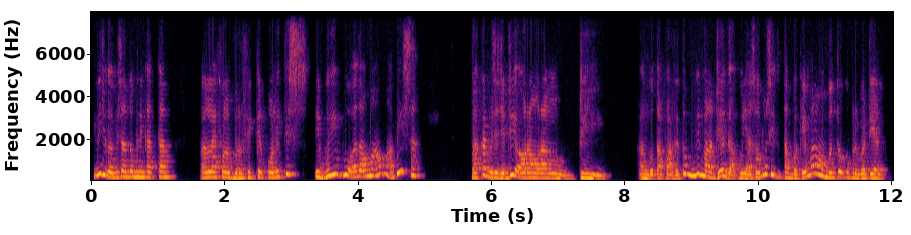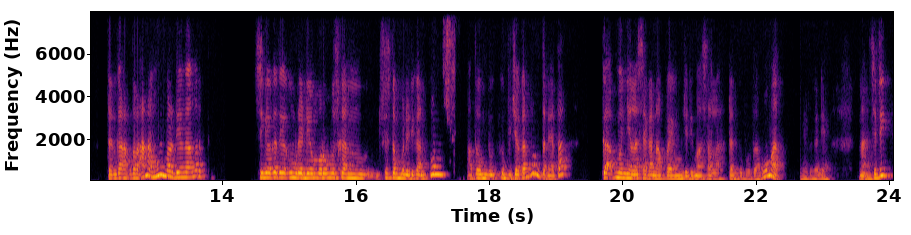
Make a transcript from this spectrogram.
Ini juga bisa untuk meningkatkan eh, level berpikir politis ibu-ibu atau mama bisa. Bahkan bisa jadi orang-orang di anggota partai itu mungkin malah dia nggak punya solusi tentang bagaimana membentuk kepribadian dan karakter anak mungkin malah dia nggak ngerti sehingga ketika kemudian dia merumuskan sistem pendidikan pun atau kebijakan pun ternyata gak menyelesaikan apa yang menjadi masalah dan kebutuhan umat gitu kan ya. Nah jadi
